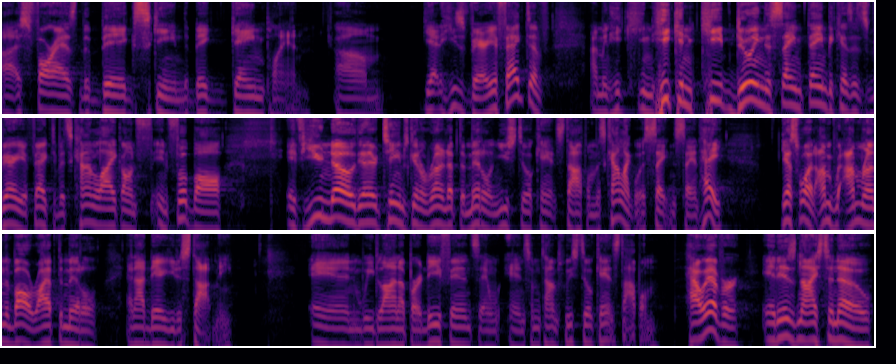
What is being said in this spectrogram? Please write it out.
uh, as far as the big scheme, the big game plan. Um, yet he's very effective. I mean, he can he can keep doing the same thing because it's very effective. It's kind of like on in football if you know the other team's going to run it up the middle and you still can't stop them, it's kind of like what Satan's saying. Hey, guess what? I'm, I'm running the ball right up the middle, and I dare you to stop me. And we line up our defense, and, and sometimes we still can't stop them. However, it is nice to know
